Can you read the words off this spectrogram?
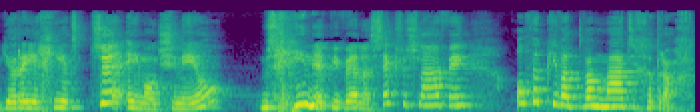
je reageert te emotioneel. Misschien heb je wel een seksverslaving of heb je wat dwangmatig gedrag.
